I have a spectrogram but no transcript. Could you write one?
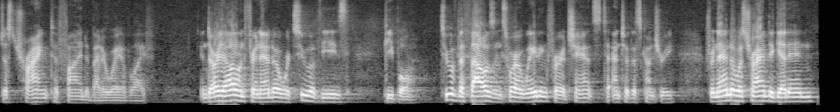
just trying to find a better way of life. And Dariel and Fernando were two of these people, two of the thousands who are waiting for a chance to enter this country Fernando was trying to get in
